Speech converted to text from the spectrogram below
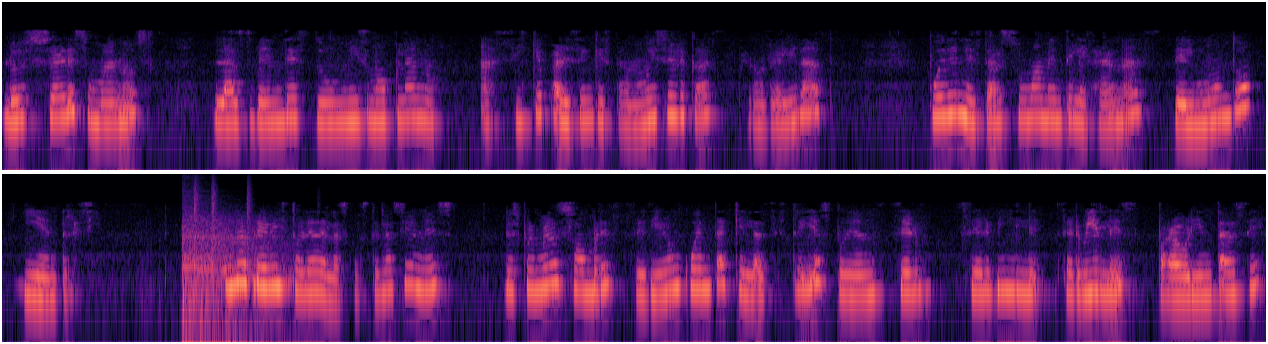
Los seres humanos las ven desde un mismo plano, así que parecen que están muy cerca, pero en realidad pueden estar sumamente lejanas del mundo y entre sí. Una breve historia de las constelaciones. Los primeros hombres se dieron cuenta que las estrellas podían ser servirles para orientarse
